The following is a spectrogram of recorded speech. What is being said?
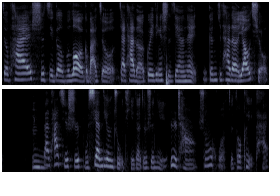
就拍十几个 vlog 吧，就在他的规定时间内，根据他的要求。嗯，但他其实不限定主题的，就是你日常生活就都可以拍，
